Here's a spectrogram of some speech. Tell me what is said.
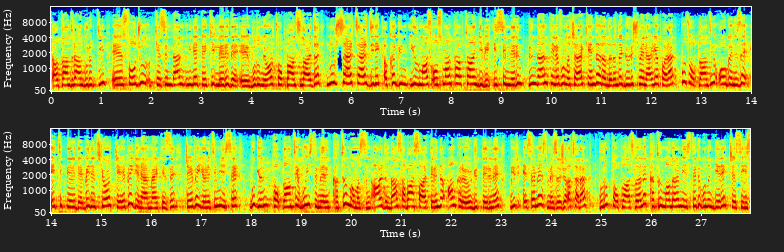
adlandıran grup değil, e, solcu kesimden milletvekilleri de e, bulunuyor toplantılarda. Nur Serter, Dilek Akagün Yılmaz, Osman Kaptan gibi isimlerin dünden telefon açarak kendi aralarında görüşmeler yaparak bu toplantıyı organize ettikleri de belirtiyor. CHP Genel Merkezi, CHP yönetimi ise bugün toplantıya bu isimlerin katılmamasının ardından sabah saatlerinde Ankara örgütlerine bir SMS mesajı atarak grup toplantılarına katılmalarını istedi. Bunun gerekçesi ise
